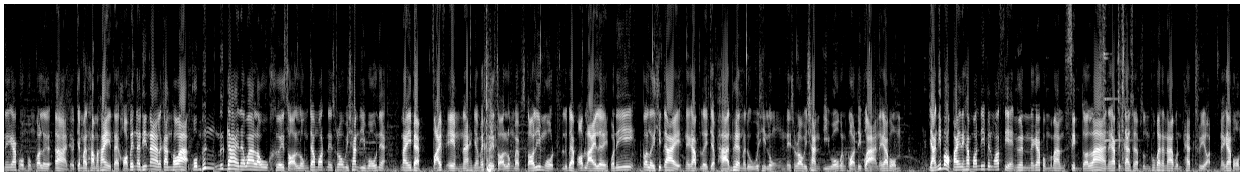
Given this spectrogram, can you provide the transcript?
นะครับผมผมก็เลยอ่าเดี๋ยวจะมาทำให้แต่ขอเป็นอาทิตย์หน้าแล้วกันเพราะว่าผมเพิ่งนึกได้นะว่าเราเคยสอนลงเจ้ามอด Natural Vision Evo เนี่ย ในแบบ 5M นะ ยังไม่เคยสอนลงแบบ Story Mode หรือแบบออฟไลน์เลย วันนี้ก็เลยคิดได้นะครับ เลยจะพาเพื่อนมาดูวิธีลง Natural Vision Evo กันก่อนดีกว่านะครับผมอย่างที่บอกไปนะครับมอดนี้เป็นมอดเสียเงินนะครับผมประมาณ 10 ดอลลาร์นะครับเป็นการสนับสนุนผู้พัฒนาบน Patriot นะครับผม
